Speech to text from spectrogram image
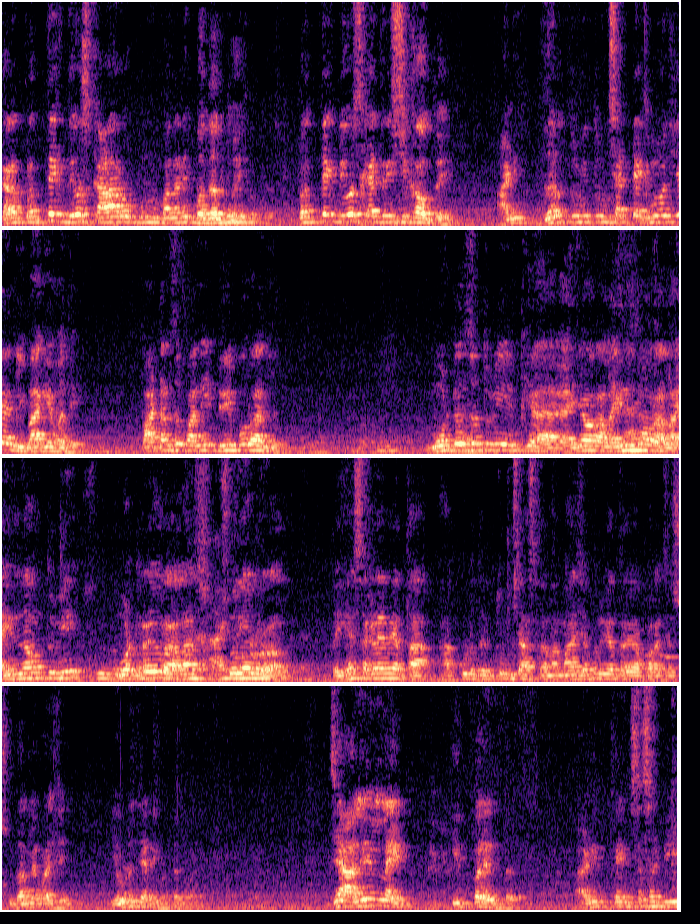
कारण प्रत्येक दिवस काळारूपाने बदलतोय. प्रत्येक दिवस काहीतरी शिकवतोय. आणि जर तुम्ही तुमच्या टेक्नॉलॉजी आणली बागेमध्ये पाटाचं पाणी ड्रिपवर आणलं मोटरचं तुम्ही ह्याच्यावर आला इंजिनावर आला इंजिनावर तुम्ही मोटरवर आला सोलरवर आला. तर ह्या सगळ्या व्यथा हा कुठेतरी तुमच्या असताना माझ्या पण व्यथा व्यापाराच्या सुधारल्या पाहिजे एवढं त्या निमित्तानं वाटतं जे आलेले नाहीत इथपर्यंत आणि त्यांच्यासाठी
